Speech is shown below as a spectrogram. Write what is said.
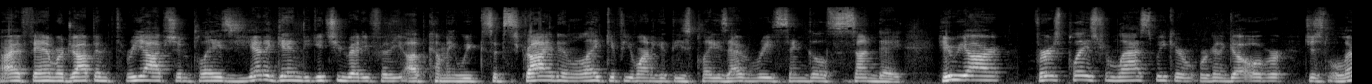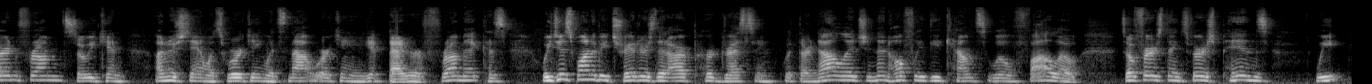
All right, fam, we're dropping three option plays yet again to get you ready for the upcoming week. Subscribe and like if you want to get these plays every single Sunday. Here we are, first plays from last week, or we're going to go over, just learn from so we can understand what's working, what's not working, and get better from it because we just want to be traders that are progressing with our knowledge, and then hopefully the accounts will follow. So, first things first, pins. We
